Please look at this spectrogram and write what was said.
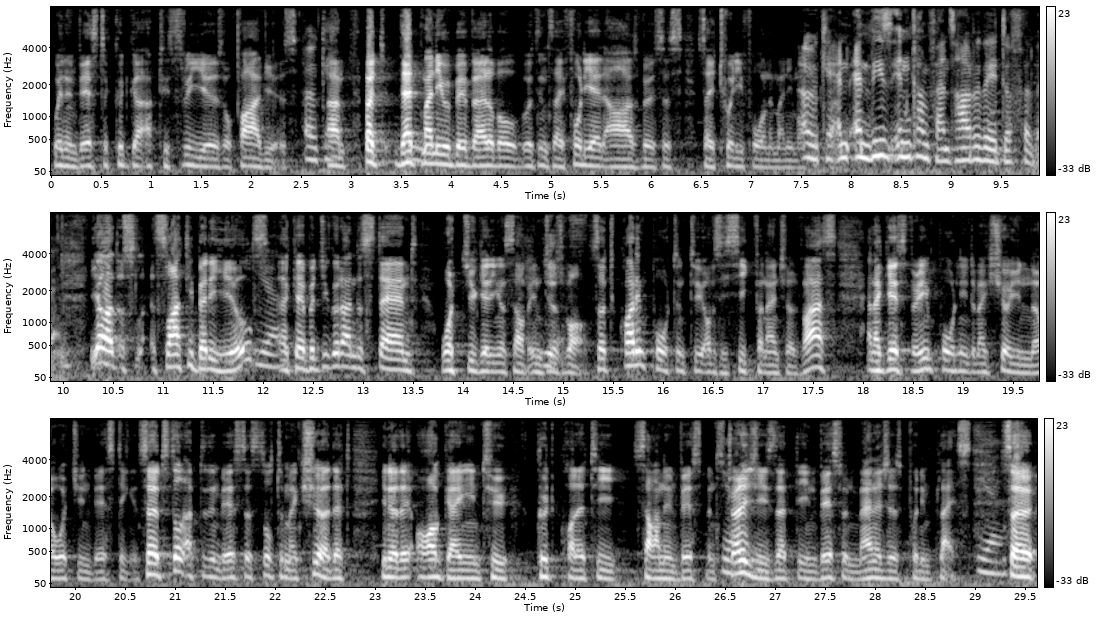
where the investor could go up to three years or five years. Okay. Um, but that mm. money would be available within, say, 48 hours versus, say, 24 in the money market. Okay. And, and these income funds, how do they differ then? Yeah, sl- slightly better yields. Yeah. Okay. But you've got to understand what you're getting yourself into yes. as well. So it's quite important to obviously seek financial advice. And I guess very importantly to make sure you know what you're investing in. So it's still up to the investors still to make sure that you know they are going into good quality sound investment yeah. strategies that the investment managers put in place. Yeah. So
